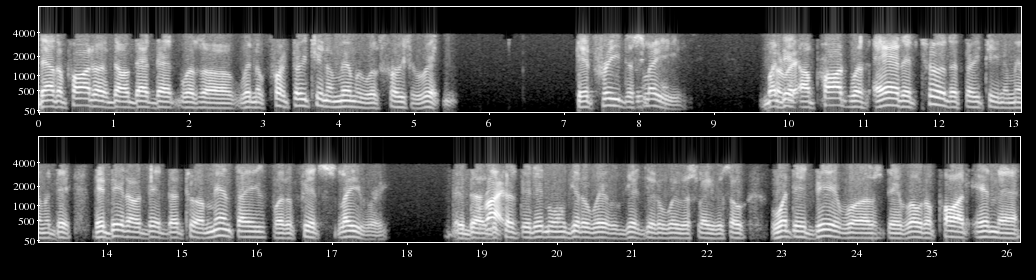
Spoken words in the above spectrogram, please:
That a part of the, that that was uh when the Thirteenth Amendment was first written. It freed the slave. But Correct. a part was added to the Thirteenth Amendment. They they did uh, did uh, to amend things for the fit slavery, The- the- Right. because they didn't want to get away get get away with slavery. So what they did was they wrote a part in there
